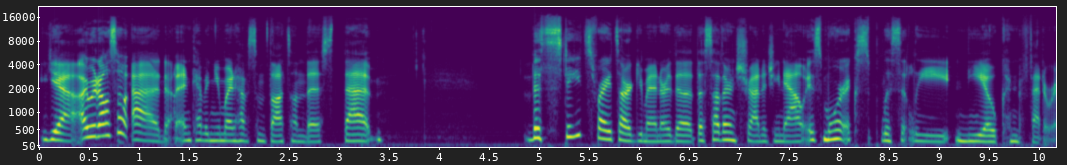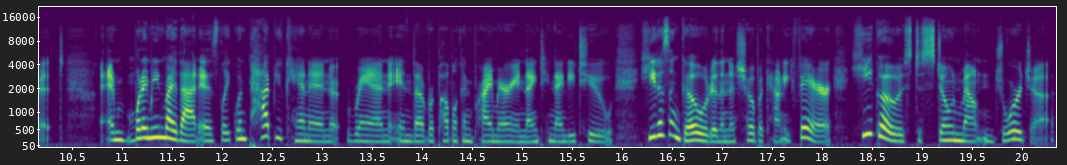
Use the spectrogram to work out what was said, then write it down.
Yeah. I would also add, and Kevin, you might have some thoughts on this, that the states' rights argument, or the, the Southern strategy now, is more explicitly neo Confederate. And what I mean by that is like when Pat Buchanan ran in the Republican primary in 1992, he doesn't go to the Neshoba County Fair. He goes to Stone Mountain, Georgia,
